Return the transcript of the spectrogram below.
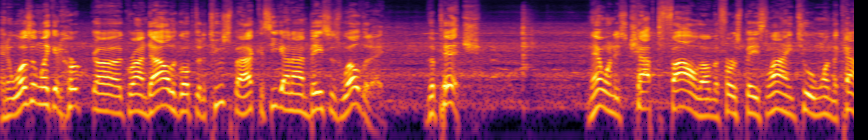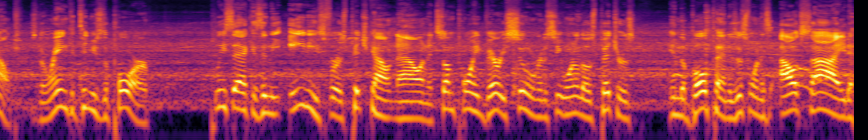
And it wasn't like it hurt uh, Grandal to go up to the two spot because he got on base as well today. The pitch. And that one is chopped foul down the first base line, 2 and 1 the count. As the rain continues to pour, Plesac is in the 80s for his pitch count now, and at some point very soon we're going to see one of those pitchers in the bullpen as this one is outside.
